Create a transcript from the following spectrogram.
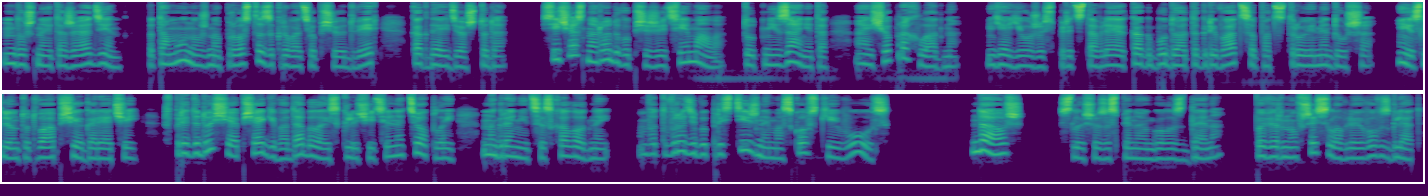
Душ на этаже один, потому нужно просто закрывать общую дверь, когда идешь туда. Сейчас народу в общежитии мало, тут не занято, а еще прохладно. Я ежусь, представляя, как буду отогреваться под струями душа, если он тут вообще горячий. В предыдущей общаге вода была исключительно теплой, на границе с холодной. Вот вроде бы престижный московский вуз. «Да уж», — слышу за спиной голос Дэна. Повернувшись, ловлю его взгляд.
